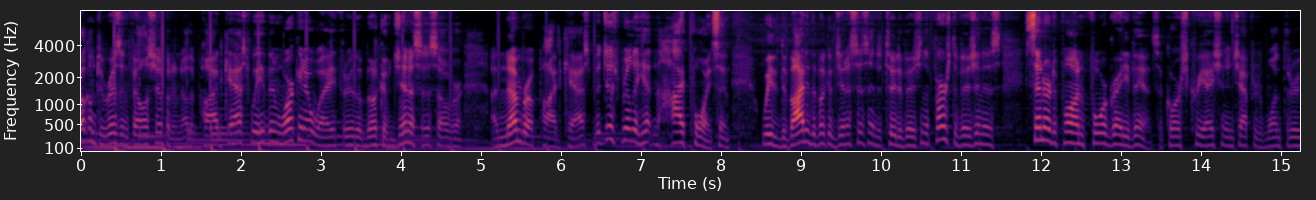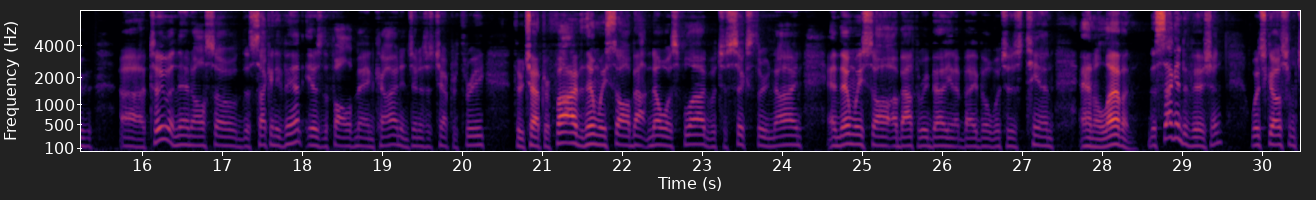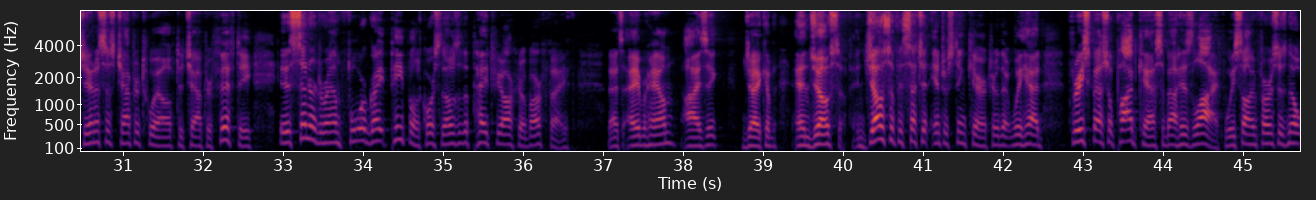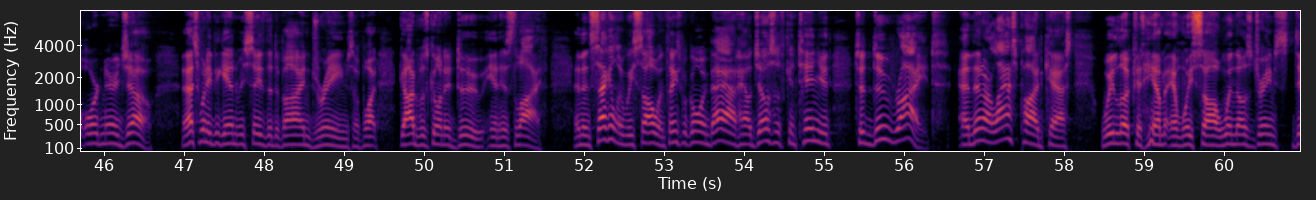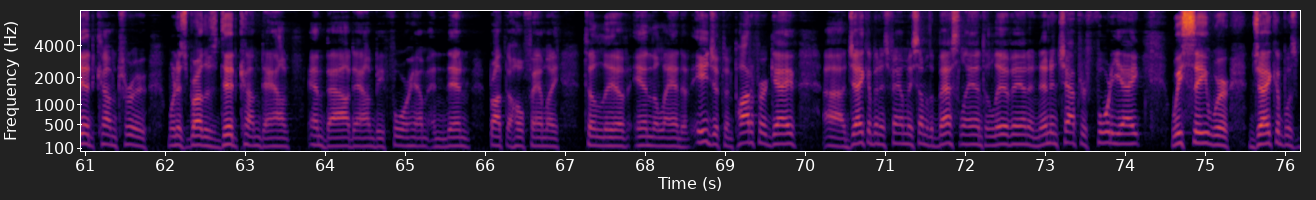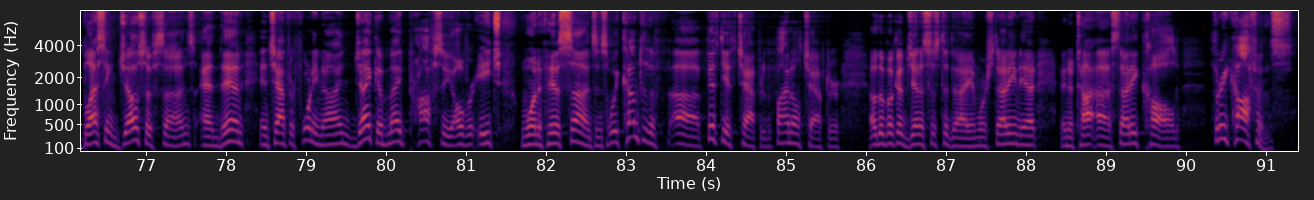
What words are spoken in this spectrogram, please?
Welcome to RiZEN Fellowship and another podcast. We have been working our way through the book of Genesis over a number of podcasts, but just really hitting the high points. And we've divided the book of Genesis into two divisions. The first division is centered upon four great events. Of course, creation in chapters 1 through uh, 2, and then also the second event is the fall of mankind in Genesis chapter 3 through chapter 5. Then we saw about Noah's flood, which is 6 through 9. And then we saw about the rebellion at Babel, which is 10 and 11. The second division which goes from Genesis chapter 12 to chapter 50, is centered around four great people. Of course, those are the patriarchs of our faith. That's Abraham, Isaac, Jacob, and Joseph. And Joseph is such an interesting character that we had three special podcasts about his life. We saw him first as no ordinary Joe. And that's when he began to receive the divine dreams of what God was going to do in his life. And then, secondly, we saw when things were going bad how Joseph continued to do right. And then, our last podcast, we looked at him and we saw when those dreams did come true, when his brothers did come down and bow down before him, and then brought the whole family to live in the land of Egypt. And Potiphar gave uh, Jacob and his family some of the best land to live in. And then in chapter 48, we see where Jacob was blessing Joseph's sons. And then in chapter 49, Jacob made prophecy over each one of his sons. And so we come to the uh, 50th chapter, the final chapter of the book of Genesis today, and we're studying it in a t- uh, study called Three Coffins.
